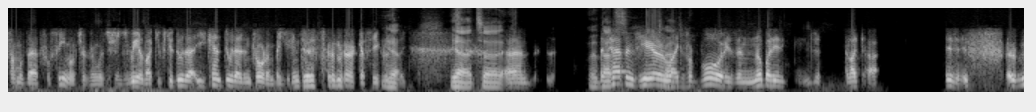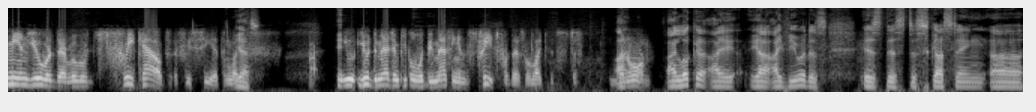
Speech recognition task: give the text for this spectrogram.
some of that for female children, which is weird. Like if you do that, you can't do that in Jordan, but you can do it in America secretly. Yeah, yeah, it's uh, And it happens here, like for boys, and nobody, like, uh, if, if uh, me and you were there, we would freak out if we see it. And like, yes. It- you you'd imagine people would be messing in the streets for this, or like it's just the I- norm. I look at I yeah I view it as is this disgusting uh,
